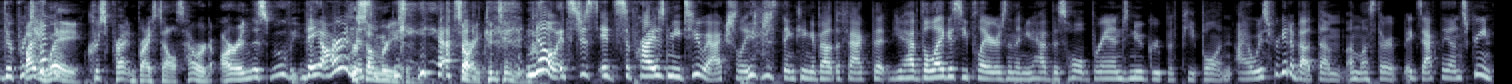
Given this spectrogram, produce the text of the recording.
they're by the way chris pratt and bryce dallas howard are in this movie they are in for some movie. reason Yeah. sorry continue No, it's just it surprised me too actually just thinking about the fact that you have the legacy players and then you have this whole brand new group of people and I always forget about them unless they're exactly on screen.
